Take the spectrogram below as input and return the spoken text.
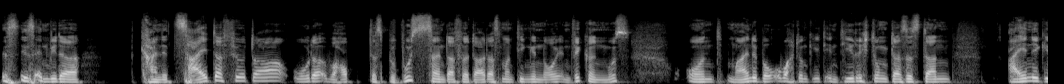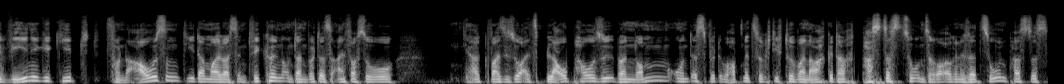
es ist entweder keine Zeit dafür da oder überhaupt das Bewusstsein dafür da, dass man Dinge neu entwickeln muss. Und meine Beobachtung geht in die Richtung, dass es dann einige wenige gibt von außen, die da mal was entwickeln und dann wird das einfach so ja quasi so als Blaupause übernommen und es wird überhaupt nicht so richtig drüber nachgedacht, passt das zu unserer Organisation, passt das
